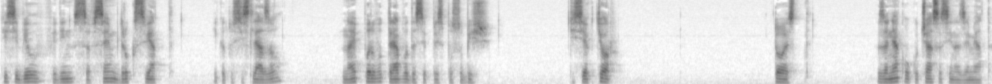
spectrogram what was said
Ти си бил в един съвсем друг свят и като си слязал, най-първо трябва да се приспособиш. Ти си актьор. Тоест, за няколко часа си на земята.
